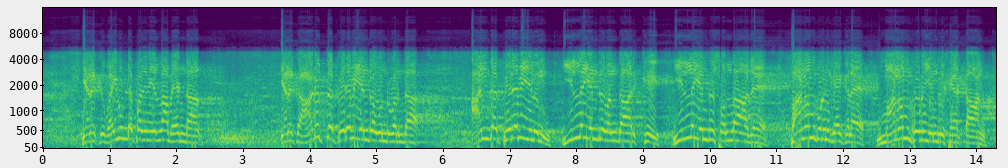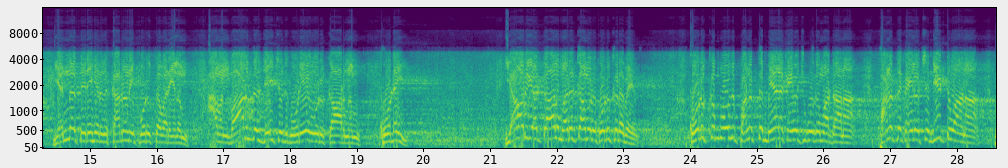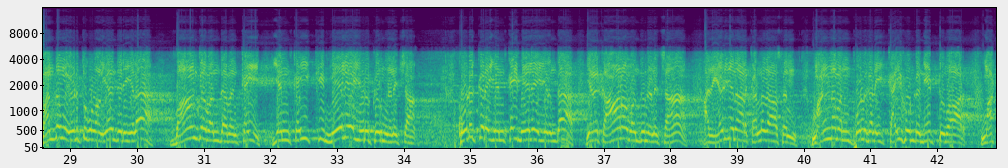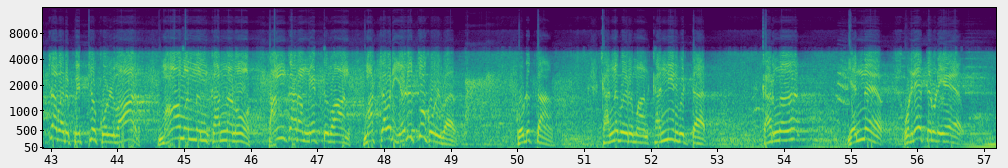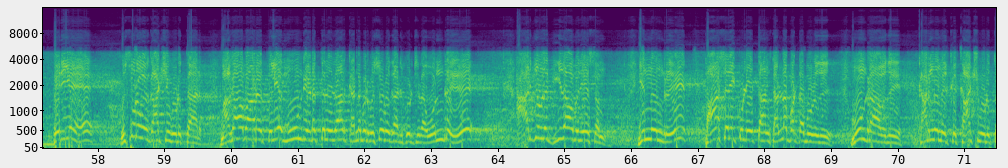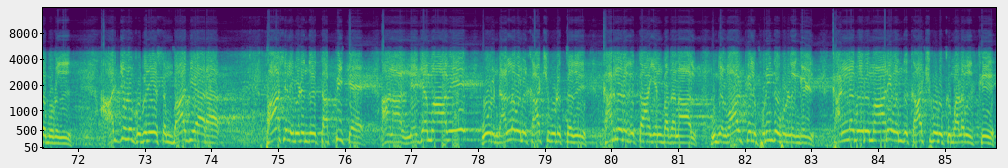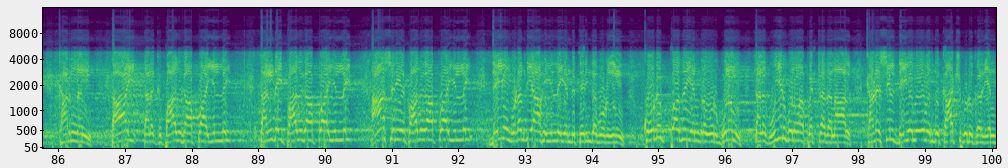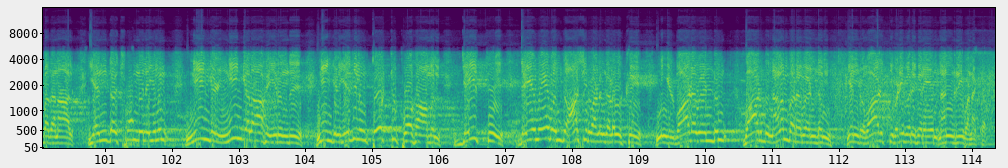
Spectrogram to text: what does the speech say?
எனக்கு வைகுண்ட பதவி எல்லாம் வேண்டாம். எனக்கு அடுத்த பிறவி என்ற ஒன்று வந்தா அந்த பிறவியிலும் இல்லை என்று வந்தார்க்கு இல்லை என்று சொல்லாத பணம் கொடுன்னு கேட்கல மனம் கொடு என்று கேட்டான். என்ன தெரிகிறது? கர்ணனை பொறுத்தவரையிலும் அவன் வாழ்ந்து ஜெயிச்சதுக்கு ஒரே ஒரு காரணம் கொடை. யார் கேட்டாலும் மறுக்காமல் கொடுக்கிறவன். கொடுக்கும் போது பணத்தை மேல கை வச்சு கொடுக்க மாட்டானா? பணத்தை கையில வச்சு நீட்டுவானா? வந்தவங்க எடுத்துக்கொள்வான். ஏன் தெரியல வாங்க வந்தவன் கை என் கைக்கு மேலே இருக்குன்னு நினைச்சான். கொடுக்கிற என் கை மேலே இருந்தா எனக்கு ஆணம் வந்து நினைச்சான். அது எழுதினார் கண்ணதாசன் மன்னவன் பொருள்களை கை கொண்டு நீட்டுவார் மற்றவர் பெற்றுக் கொள்வார் மாமன்னன் கண்ணனோ தங்கரம் நீட்டுவான் மற்றவர் எடுத்துக் கொள்வார் கொடுத்தான். கண்ணபெருமான் கண்ணீர் விட்டார். கர்ணா என்ன? உடனே தன்னுடைய பெரிய விஸ்வரூப காட்சி கொடுத்தார். மகாபாரதத்திலே மூன்று இடத்திலே தான் கண்ணபர் விஸ்வரூப காட்சி கொடுத்தார் ஒன்று அர்ஜுனுக்கு கீதாபதேசம். இன்னொன்று பாசறைக்குள்ளே தான் தள்ளப்பட்ட பொழுது. மூன்றாவது கர்ணனுக்கு காட்சி கொடுத்த பொழுது. அர்ஜுனுக்கு உபதேசம் பாத்தியாரா? பாசலை விழுந்து தப்பிக்க. ஆனால் நிஜமாவே ஒரு நல்லவனுக்கு காட்சி கொடுத்தது கர்ணனுக்கு தான் என்பதனால் உங்கள் வாழ்க்கையில் புரிந்து கொள்ளுங்கள். கண்ணபெருமானே வந்து காட்சி கொடுக்கும் அளவுக்கு கர்ணன் தாய் தனக்கு பாதுகாப்பா இல்லை தந்தை பாதுகாப்பா இல்லை ஆசிரியர் பாதுகாப்பா இல்லை தெய்வம் உடந்தையாக இல்லை என்று தெரிந்த பொழுதும் கொடுப்பது என்ற ஒரு குணம் தனக்கு உயிர் குணமா பெற்றதனால் கடைசியில் தெய்வமே வந்து காட்சி கொடுக்கிறது என்பதனால் எந்த சூழ்நிலையிலும் நீங்கள் நீங்களாக இருந்து நீங்கள் எதிலும் தோற்று போகாமல் ஜெயித்து ஜெயமே வந்து ஆசீர்வாதங்கள் அளவுக்கு நீங்கள் வாழ வேண்டும் வாழ்ந்து நலம் பெற வேண்டும் என்று வாழ்த்தி விடைபெறுகிறேன். நன்றி வணக்கம்.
